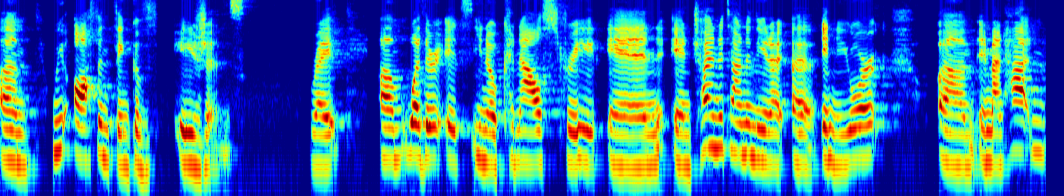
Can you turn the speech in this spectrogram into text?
Um, we often think of Asians, right? Um, whether it's you know Canal Street in in Chinatown in the uh, in New York, um, in Manhattan,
